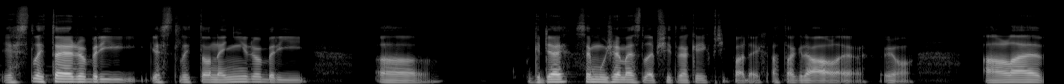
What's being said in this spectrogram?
Jestli to je dobrý, jestli to není dobrý, uh, kde se můžeme zlepšit, v jakých případech a tak dále, jo. Ale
